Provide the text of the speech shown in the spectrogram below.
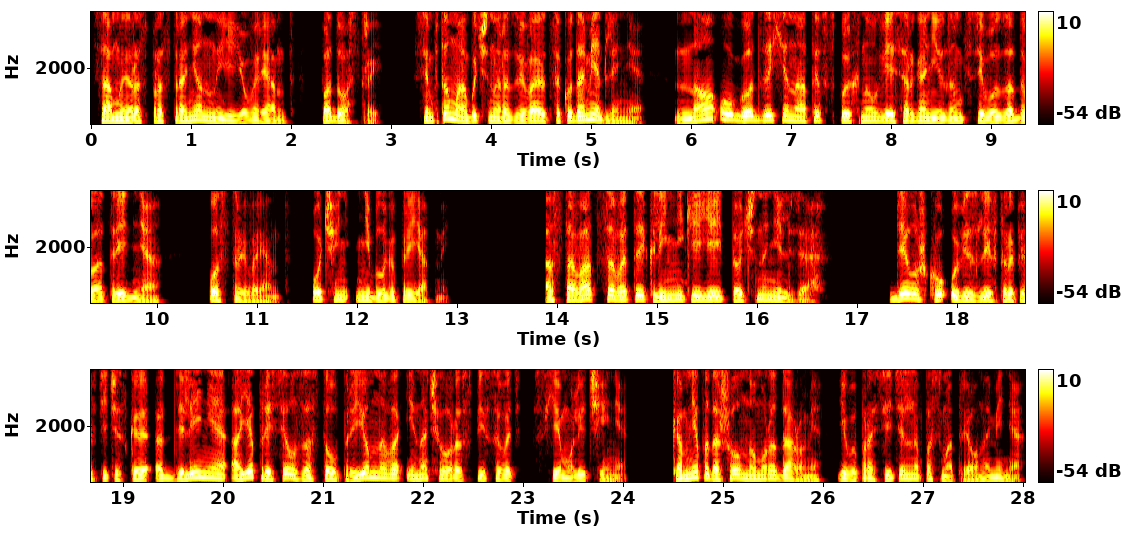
Самый распространенный ее вариант — подострый, Симптомы обычно развиваются куда медленнее, но у Годзихинаты вспыхнул весь организм всего за 2-3 дня. Острый вариант, очень неблагоприятный. Оставаться в этой клинике ей точно нельзя. Девушку увезли в терапевтическое отделение, а я присел за стол приемного и начал расписывать схему лечения. Ко мне подошел Номура Даруми и вопросительно посмотрел на меня.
